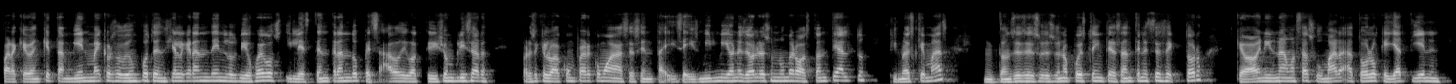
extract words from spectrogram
para que vean que también Microsoft ve un potencial grande en los videojuegos y le está entrando pesado. Digo, Activision Blizzard parece que lo va a comprar como a 66 mil millones de dólares, un número bastante alto, si no es que más. Entonces eso es una apuesta interesante en este sector que va a venir nada más a sumar a todo lo que ya tienen.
